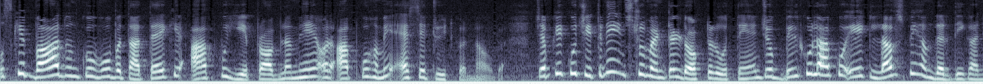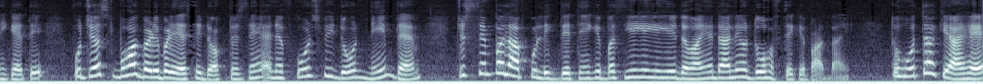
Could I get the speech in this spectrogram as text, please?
उसके बाद उनको वो बताता है कि आपको ये प्रॉब्लम है और आपको हमें ऐसे ट्रीट करना होगा। जबकि कुछ इतने इंस्ट्रूमेंटल डॉक्टर होते हैं जो बिल्कुल आपको एक लफ्ज़ भी हमदर्दी का नहीं कहते, वो जस्ट बहुत बड़े बड़े ऐसे डॉक्टर्स हैं and of course we don't name them जो सिंपल आपको लिख देते हैं कि बस ये ये ये ये दवाइयाँ डालें और दो हफ़्ते के बाद आएँ। तो होता क्या है?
